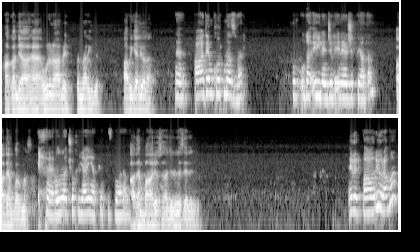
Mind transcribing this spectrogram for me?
Hakan Yağar. He. Vurun abi. Bunlar gidiyor. Abi geliyorlar. He. Adem Korkmaz var. O, o da eğlenceli, enerjik bir adam. Adem Korkmaz. Onunla çok yayın yapıyoruz bu aralar. Adem bağırıyor sadece. Ne söyleyeyim? Evet bağırıyor ama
